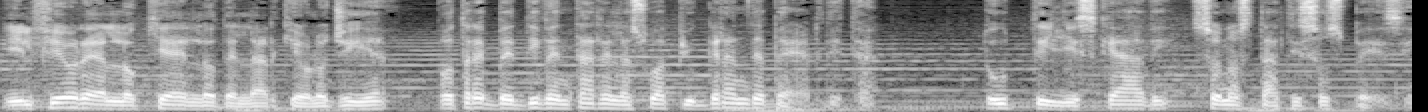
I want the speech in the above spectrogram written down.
Il fiore all'occhiello dell'archeologia potrebbe diventare la sua più grande perdita. Tutti gli scavi sono stati sospesi.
